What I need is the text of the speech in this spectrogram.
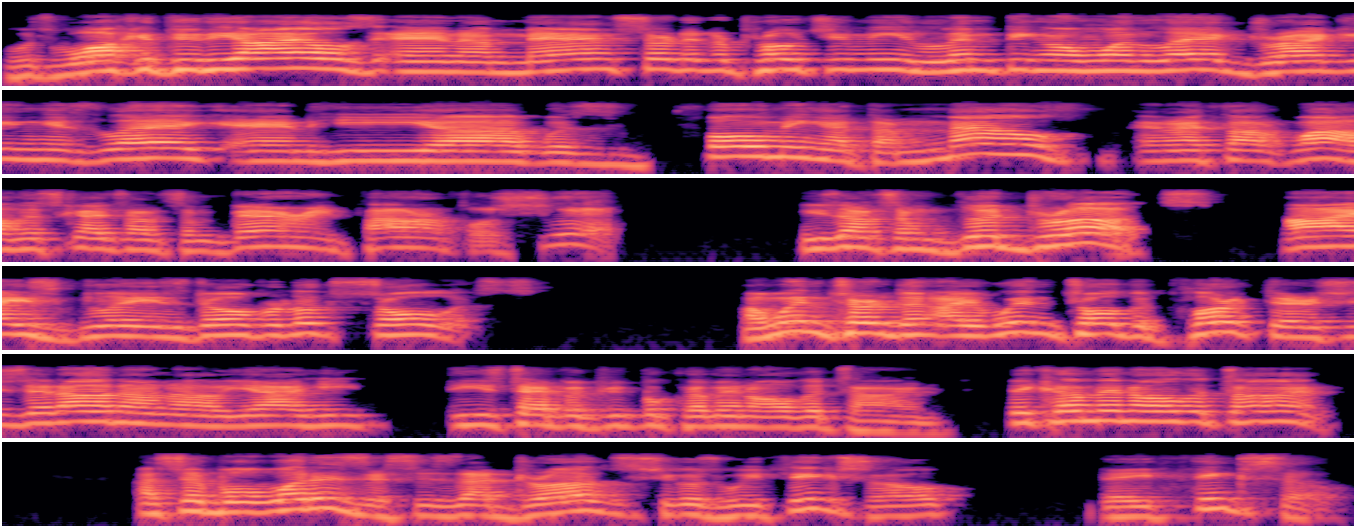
was walking through the aisles, and a man started approaching me, limping on one leg, dragging his leg, and he uh, was foaming at the mouth. And I thought, wow, this guy's on some very powerful shit. He's on some good drugs. Eyes glazed over, looks soulless. I went and turned the, I went and told the clerk there. She said, "Oh no, no, yeah, he these type of people come in all the time. They come in all the time." I said, "Well, what is this? Is that drugs?" She goes, "We think so. They think so,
